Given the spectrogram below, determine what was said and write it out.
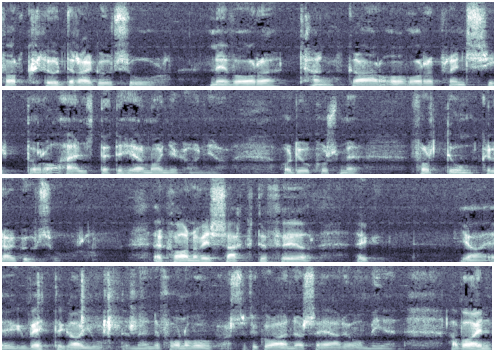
forkludrer Guds ord med våre tanker og våre prinsipper og alt dette her mange ganger. Og du, hvordan vi fordunkle Guds ord. Jeg har nå visst sagt det før. Jeg, ja, jeg vet jeg har gjort det, men det får nå våge. Så det går an å si det om igjen. Det var en,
